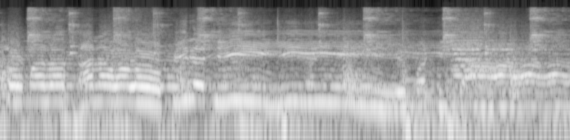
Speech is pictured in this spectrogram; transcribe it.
તો મારા ખાના વાળો પીરજી મટી જાય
